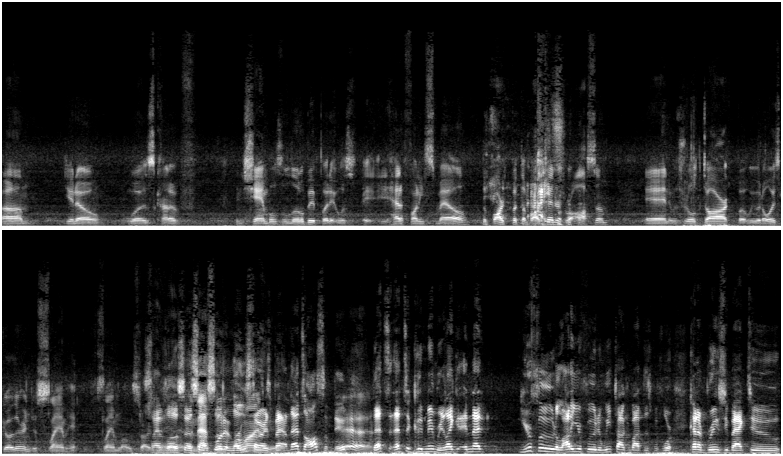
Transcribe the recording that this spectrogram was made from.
um, you know, was kind of in shambles a little bit, but it was it, it had a funny smell. The bar, but the Nice. bartenders were awesome, and it was real dark. But we would always go there and just slam slam Lone Stars. Slam. Lone Star. So, that's so what it Lone Star is. That's awesome, dude. Yeah. That's that's a good memory. Like and that your food, a lot of your food, and we've talked about this before, kind of brings you back to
